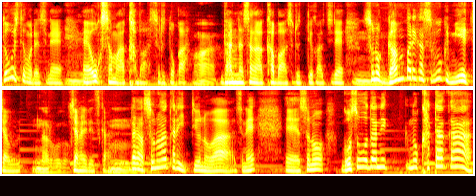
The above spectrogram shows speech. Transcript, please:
どうしてもですね、うん、奥様がカバーするとか、はい、旦那さんがカバーするっていう形で、その頑張りがすごく見えちゃうじゃないですか。だからそのあたりっていうのはですね、えー、そのご相談の方が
